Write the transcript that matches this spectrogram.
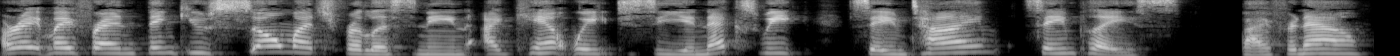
All right, my friend, thank you so much for listening. I can't wait to see you next week. Same time, same place. Bye for now.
